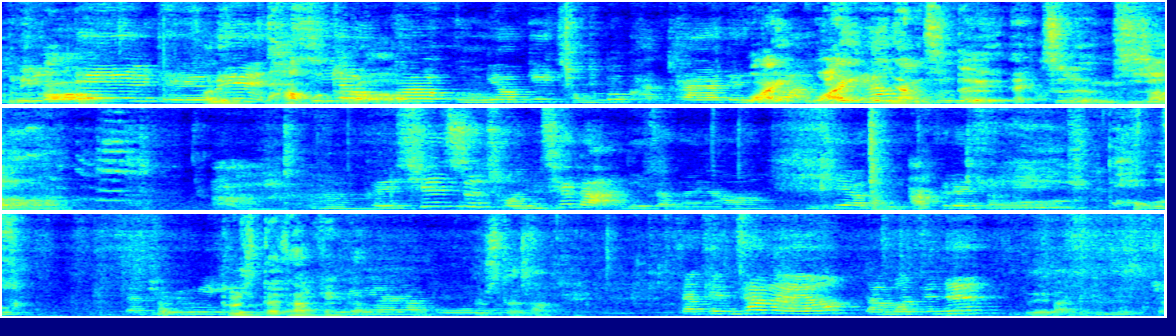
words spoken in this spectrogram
그러니까 1대1 대응은 아니, 바보들아. 시역과 공역이 전부 같아야 되는 Y 거 아니에요? Y는 양수인데 X는 음수잖아. 아 그 실수 전체가 아니잖아요. 시역이. 그래서 바보. 자 조용히 그럴 때 생각했다. 하라고. 그럴 때 생각해. 자 괜찮아요. 나머지는 네. 많이 들렸죠?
